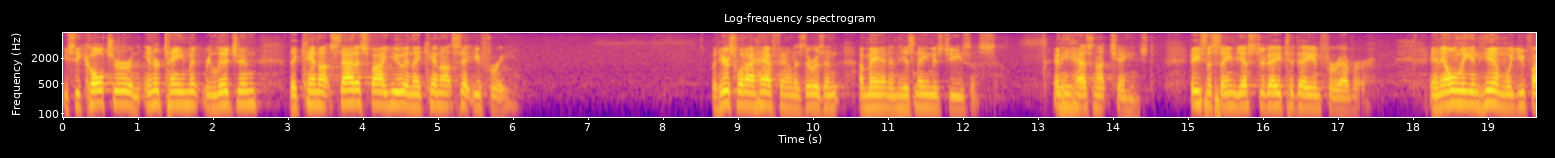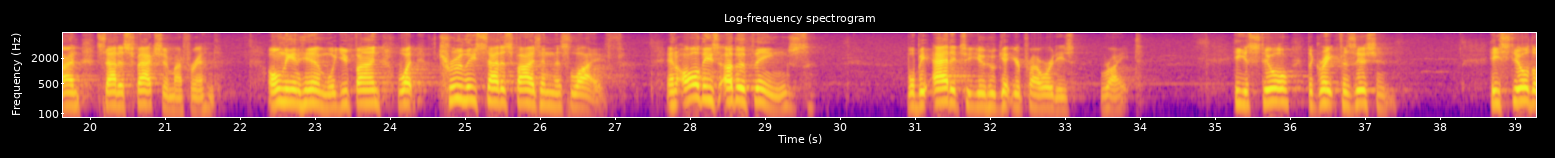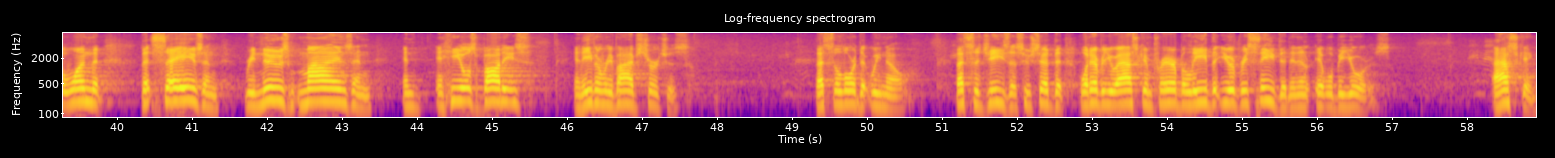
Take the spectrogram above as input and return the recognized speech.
You see, culture and entertainment, religion, they cannot satisfy you and they cannot set you free. But here's what I have found is there is an, a man and his name is Jesus. And he has not changed. He's the same yesterday, today, and forever. And only in him will you find satisfaction, my friend. Only in him will you find what truly satisfies in this life. And all these other things will be added to you who get your priorities right. He is still the great physician. He's still the one that, that saves and renews minds and, and, and heals bodies and even revives churches. That's the Lord that we know. That's the Jesus who said that whatever you ask in prayer, believe that you have received it and it will be yours. Amen. Asking.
